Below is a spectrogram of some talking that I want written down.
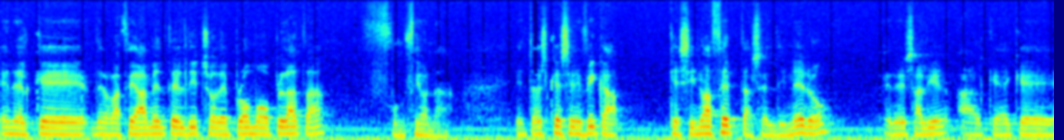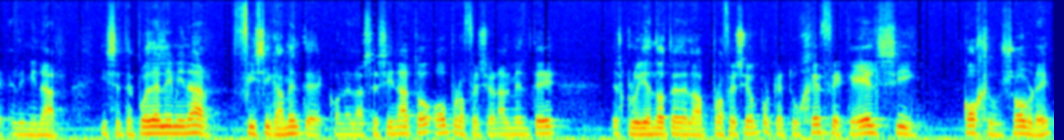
en el que desgraciadamente el dicho de plomo o plata funciona. Entonces, ¿qué significa? Que si no aceptas el dinero, eres alguien al que hay que eliminar. Y se te puede eliminar físicamente con el asesinato o profesionalmente excluyéndote de la profesión porque tu jefe, que él sí coge un sobre,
